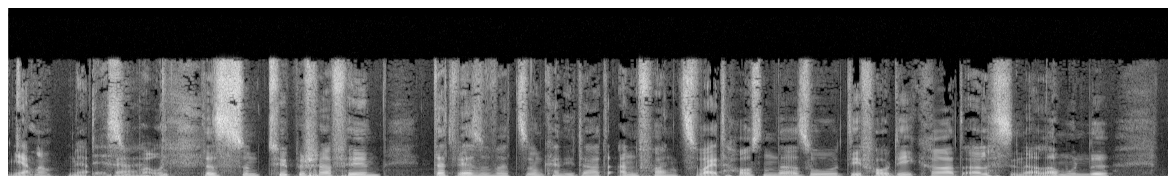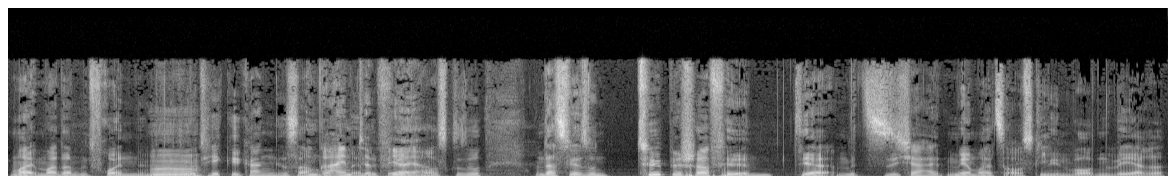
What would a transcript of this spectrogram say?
Ja, ja, der ist ja, super. Und das ist so ein typischer Film, das wäre so was, so ein Kandidat Anfang 2000er, so DVD-Grad, alles in aller Munde, mal immer dann mit Freunden in die mhm. Bibliothek gegangen ist, am Wochenende Film ja, ja. ausgesucht. Und das wäre so ein typischer Film, der mit Sicherheit mehrmals ausgeliehen worden wäre,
